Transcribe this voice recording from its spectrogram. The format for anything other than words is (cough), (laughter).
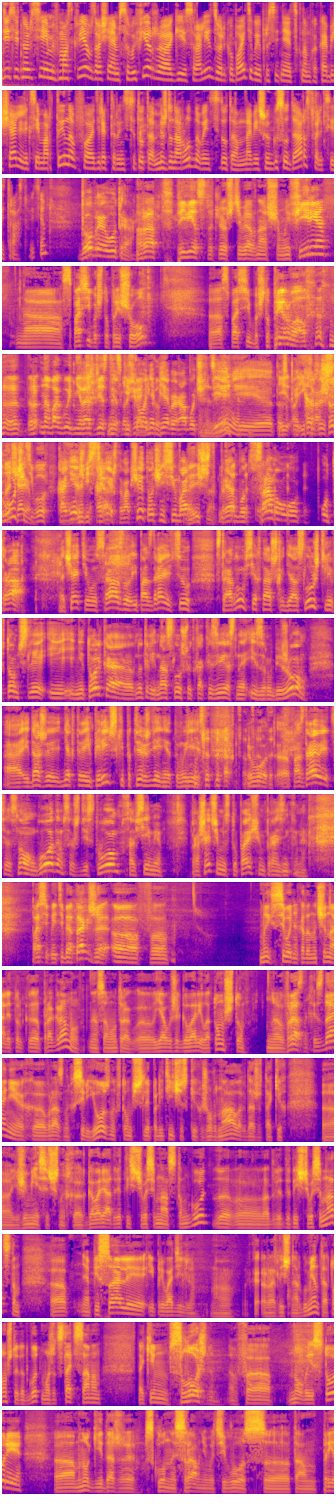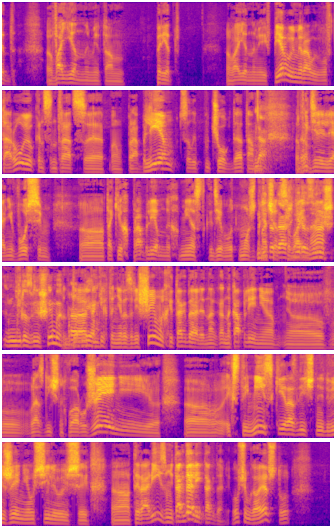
10.07 в Москве. Возвращаемся в эфир. Гея Саралидзе, Ольга Байтева и присоединяется к нам, как и обещали, Алексей Мартынов, директор Института, Международного института новейших государств. Алексей, здравствуйте. Доброе утро. Рад приветствовать, Леш, тебя в нашем эфире. А, спасибо, что пришел. А, спасибо, что прервал (laughs) новогодний рождественский Нет, ну, сегодня каникул. первый рабочий день, и, и, сказать, и хорошо случаем. начать его Конечно, конечно. Вообще это очень символично. Прям вот с самого утра, начать его сразу и поздравить всю страну, всех наших радиослушателей, в том числе и не только внутри, нас слушают, как известно, и за рубежом, а, и даже некоторые эмпирические подтверждения этому есть. (laughs) Вот. Поздравить с Новым годом, с Рождеством, со всеми прошедшими наступающими праздниками. Спасибо. И тебя также. Э, мы сегодня, когда начинали только программу на самом утра, э, я уже говорил о том, что в разных изданиях, в разных серьезных, в том числе политических журналах, даже таких э, ежемесячных, э, говоря о 2018 году, э, о 2018 писали и приводили различные аргументы о том, что этот год может стать самым таким сложным в новой истории. Многие даже склонны сравнивать его с там, предвоенными там, пред военными и в Первую мировую, и во Вторую, концентрация э, проблем, целый пучок, да, там да, выделили да. они восемь э, таких проблемных мест, где вот может где начаться даже война. Неразреш... неразрешимых проблем. Да, каких-то неразрешимых и так далее. Накопление э, различных вооружений, экстремистские различные движения, усиливающие терроризм и так далее, и так далее. В общем, говорят, что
